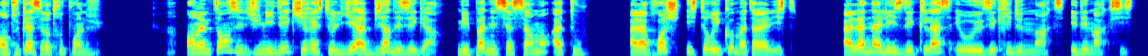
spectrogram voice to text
En tout cas, c'est notre point de vue. En même temps, c'est une idée qui reste liée à bien des égards, mais pas nécessairement à tout. À l'approche historico-matérialiste, à l'analyse des classes et aux écrits de Marx et des marxistes.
